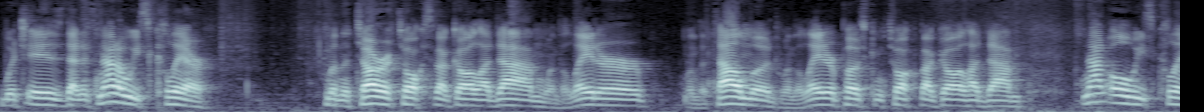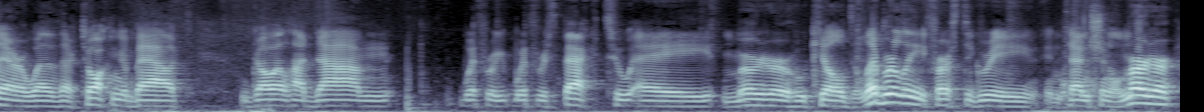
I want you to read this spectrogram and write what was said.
which is that it's not always clear when the Torah talks about Goel Hadam, when the later, when the Talmud, when the later poskim talk about Goel Hadam, it's not always clear whether they're talking about Goel Hadam with, re, with respect to a murderer who killed deliberately, first degree intentional murder,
